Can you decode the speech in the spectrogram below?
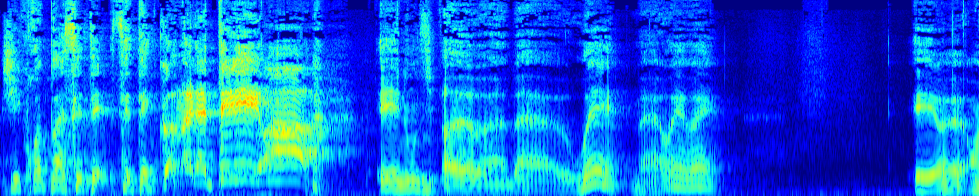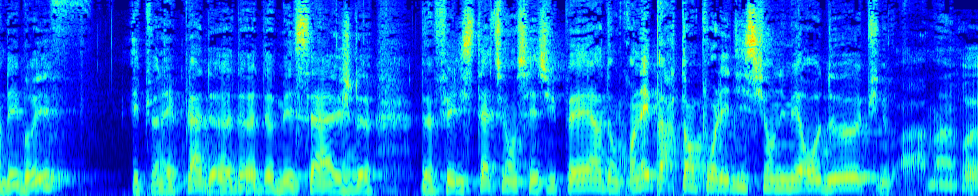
j'y crois pas. C'était c'était comme à la télé. Ah et nous on dit euh, bah ouais, bah ouais, ouais. Et euh, en débrief, et puis on avait plein de, de, de messages de, de félicitations, c'est super. Donc on est partant pour l'édition numéro 2. Et puis euh,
